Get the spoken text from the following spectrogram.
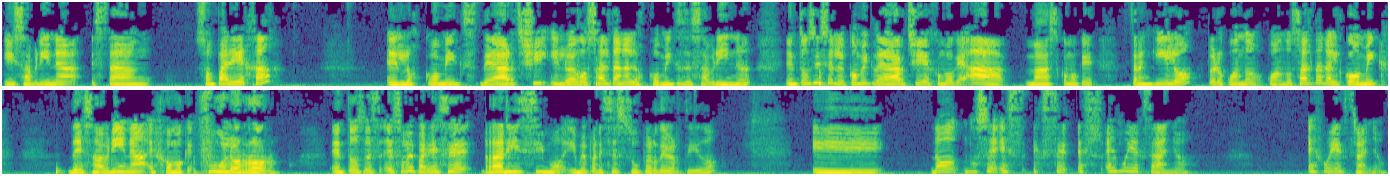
y Sabrina están, son pareja en los cómics de Archie y luego saltan a los cómics de Sabrina. Entonces en el cómic de Archie es como que, ah, más como que tranquilo, pero cuando, cuando saltan al cómic de Sabrina es como que full horror. Entonces eso me parece rarísimo y me parece súper divertido. Y no, no sé, es, es, es muy extraño. Es muy extraño.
